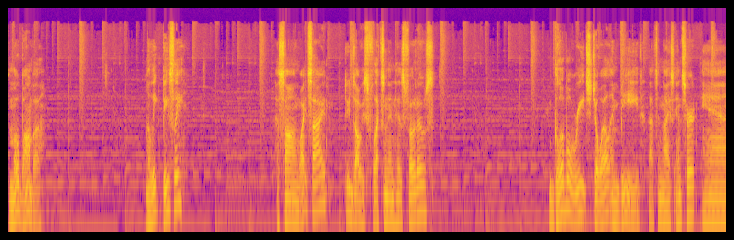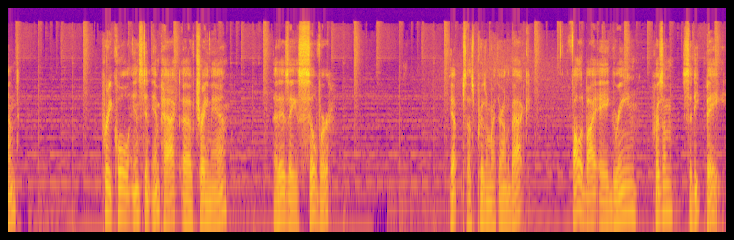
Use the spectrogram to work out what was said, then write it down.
Mo Bamba. Malik Beasley. Hassan Whiteside. Dude's always flexing in his photos. Global Reach Joel Embiid. That's a nice insert. And pretty cool instant impact of Tre Mann. That is a silver. Yep, that's Prizm right there on the back. Followed by a green Prizm Saddiq Bey.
